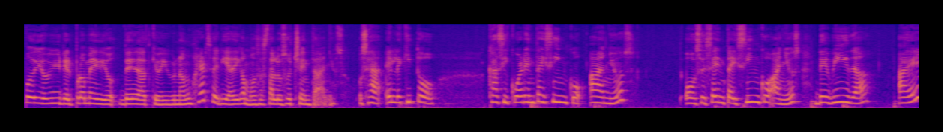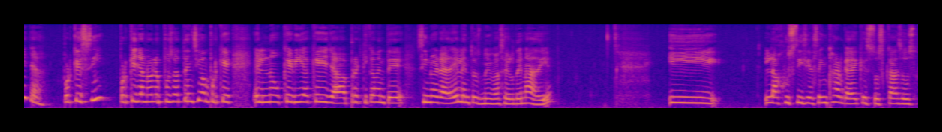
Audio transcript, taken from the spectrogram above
podido vivir el promedio de edad que vive una mujer, sería, digamos, hasta los 80 años. O sea, él le quitó casi 45 años o 65 años de vida a ella. Porque sí, porque ella no le puso atención, porque él no quería que ella prácticamente, si no era de él, entonces no iba a ser de nadie. Y la justicia se encarga de que estos casos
